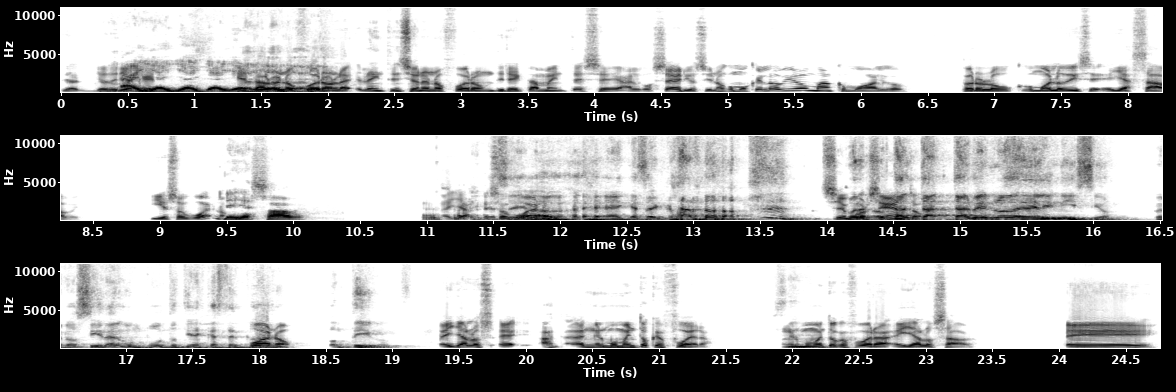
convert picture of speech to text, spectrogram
yo diría Ay, que, ay, ay, ay, que ay, tal vez ay, no ay. fueron, la- las intenciones no fueron directamente se- algo serio, sino como que lo vio más como algo. Pero lo, como él lo dice, ella sabe. Y eso es bueno. Ella sabe. Ella- Hay que eso es bueno. Hay que ser claro. 100%. Bueno, tal, tal- tal vez no desde el inicio, pero sí en algún punto tienes que ser claro Bueno. contigo. ella los eh, en el momento que fuera en el Sí. momento que fuera ella lo sabe eh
